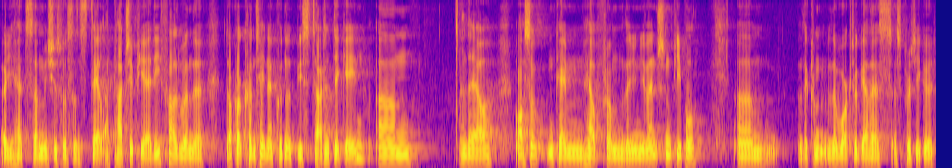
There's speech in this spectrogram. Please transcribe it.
Uh, you had some issues with the stale Apache PID file when the Docker container could not be started again. Um, and there also came help from the Univention people. Um, the, the, work together is, is pretty good.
